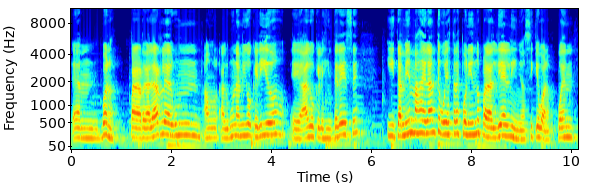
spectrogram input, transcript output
Em, bueno, para regalarle a algún, algún amigo querido eh, algo que les interese y también más adelante voy a estar exponiendo para el Día del Niño. Así que bueno, pueden,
